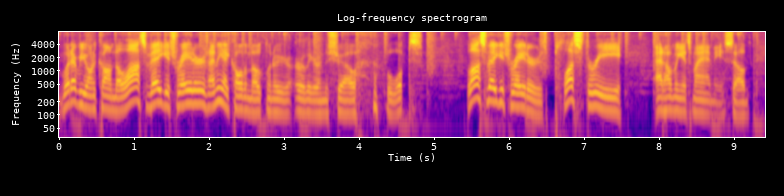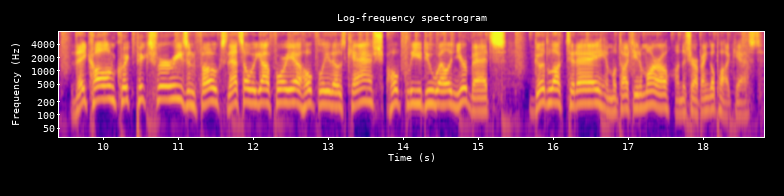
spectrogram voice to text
whatever you want to call them, the Las Vegas Raiders. I think I called them Oakland earlier in the show. Whoops. Las Vegas Raiders plus three at home against Miami. So they call them quick picks for a reason, folks. That's all we got for you. Hopefully, those cash. Hopefully, you do well in your bets. Good luck today, and we'll talk to you tomorrow on the Sharp Angle Podcast.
